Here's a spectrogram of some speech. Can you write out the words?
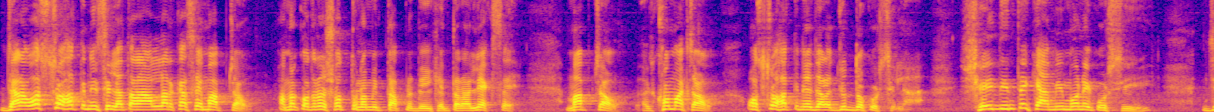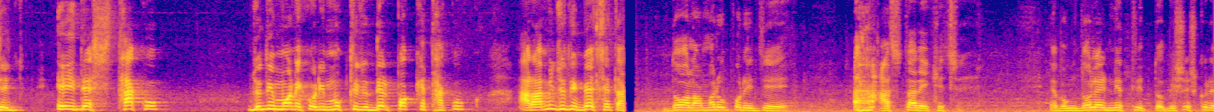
যারা অস্ত্র হাতে নিয়েছিল তারা আল্লাহর কাছে মাপ চাও। আমার কথাটা সত্য না মিথ্যা আপনি দেখেন, তারা লেখছে, মাপ চাও, ক্ষমা চাও। অস্ত্র হাতে নিয়ে যারা যুদ্ধ করছিল, সেই দিন থেকে আমি মনে করছি যে এই দেশ থাকুক যদি মনে করি মুক্তিযুদ্ধের পক্ষে থাকুক, আর আমি যদি বেঁচে থাকি, দল আমার উপরে যে আস্থা রেখেছে এবং দলের নেতৃত্ব, বিশেষ করে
